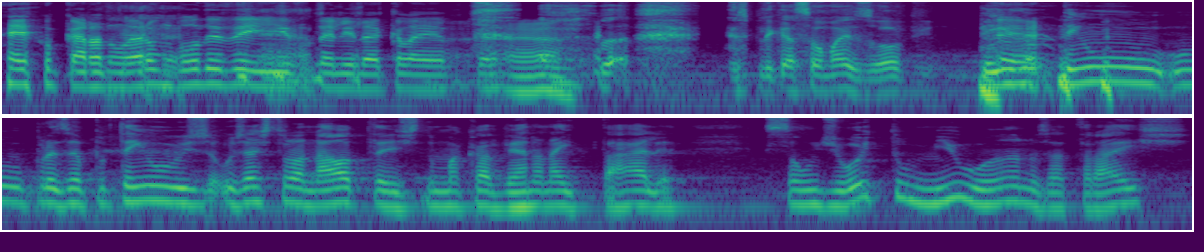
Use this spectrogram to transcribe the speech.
o cara não era um bom desenhista ali naquela época. É. Explicação mais óbvia. Tem, é. tem um, um, por exemplo, tem os, os astronautas numa caverna na Itália são de 8 mil anos atrás.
